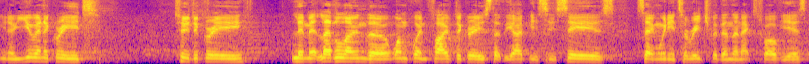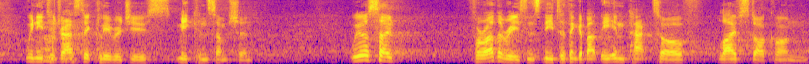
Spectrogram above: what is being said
you know, UN agreed two degree limit, let alone the 1.5 degrees that the IPCC is saying we need to reach within the next 12 years, we need to drastically reduce meat consumption. We also, for other reasons, need to think about the impact of livestock on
